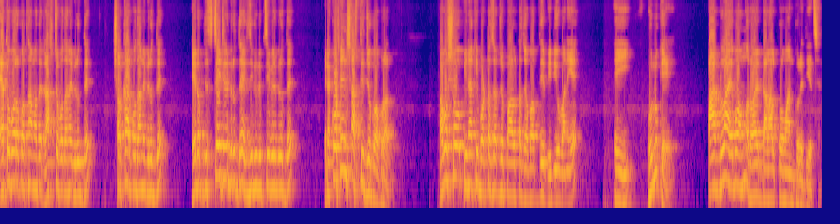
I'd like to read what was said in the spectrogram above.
এত বড় কথা আমাদের রাষ্ট্রপ্রধানের বিরুদ্ধে, সরকার প্রধানের বিরুদ্ধে হেড অফ দি স্টেটের বিরুদ্ধে এক্সিকিউটিভ চিফের বিরুদ্ধে, এটা কঠিন শাস্তির যোগ্য অপরাধ। অবশ্য পিনাকি ভট্টাচার্য পাল্টা জবাব দিয়ে ভিডিও বানিয়ে এই ভুলুকে পাগলা এবং রয়ের দালাল প্রমাণ করে দিয়েছেন।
